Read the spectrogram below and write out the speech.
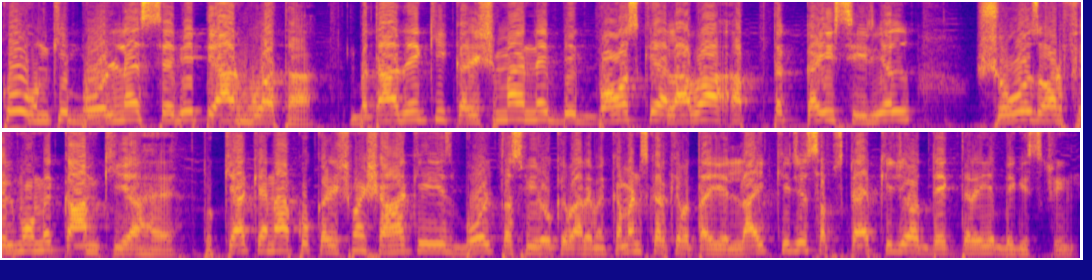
को उनकी बोल्डनेस से भी प्यार हुआ था। बता दें कि करिश्मा ने बिग बॉस के अलावा अब तक कई सीरियल शोज़ और फ़िल्मों में काम किया है। तो क्या कहना आपको करिश्मा शाह की इस बोल्ड तस्वीरों के बारे में? कमेंट्स करके बताइए। लाइक कीजिए, सब्सक्राइब कीजिए और देखते रहिए बिग स्क्रीन।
